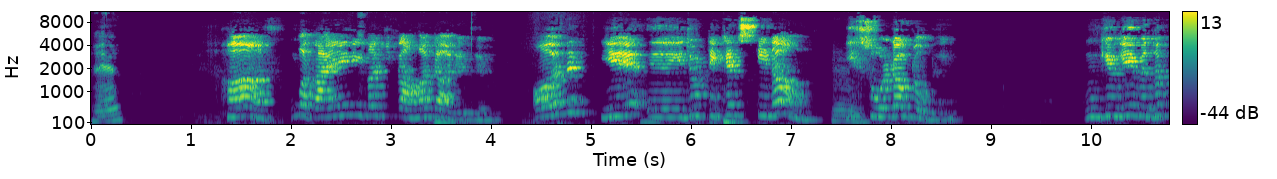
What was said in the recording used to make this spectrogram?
हैं? हाँ बताया ही नहीं कि कहाँ जा रहे थे। और ये ये जो टिकट्स थी ना ये सोल्ड आउट हो गई। क्योंकि with the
